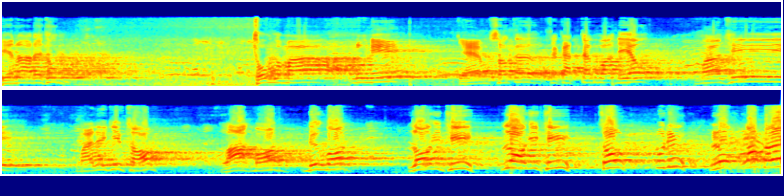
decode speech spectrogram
เฟียน่าได้ทุ่ม ทุ่มกันมาลูกนี้ แจมซ็อกเกอร์สกัดจังหวะเดียว มาที่หมายเลขยี่สิบสองลากบอลดึงบอลลองอีกทีลองอีกทีส่งลูกนี้หลบล็อกมาได้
